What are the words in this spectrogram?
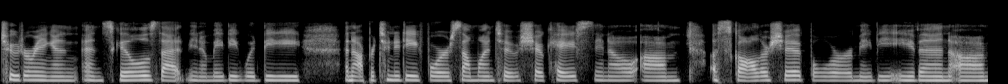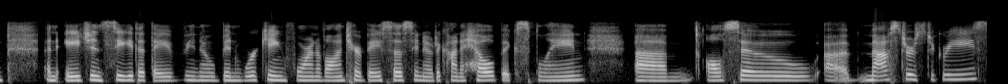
tutoring and, and skills that, you know, maybe would be an opportunity for someone to showcase, you know, um, a scholarship or maybe even um, an agency that they've, you know, been working for on a volunteer basis, you know, to kind of help explain. Um, also, uh, master's degrees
